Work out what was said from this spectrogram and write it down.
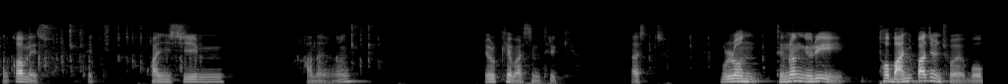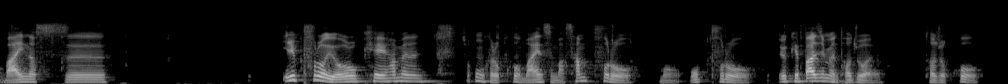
종가 매수 관심 가능 이렇게 말씀드릴게요. 아시죠? 물론 등락률이 더 많이 빠지면 좋아요. 뭐 마이너스 1% 이렇게 하면 조금 그렇고 마이너스 막 3%, 뭐 5% 이렇게 빠지면 더 좋아요. 더 좋고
